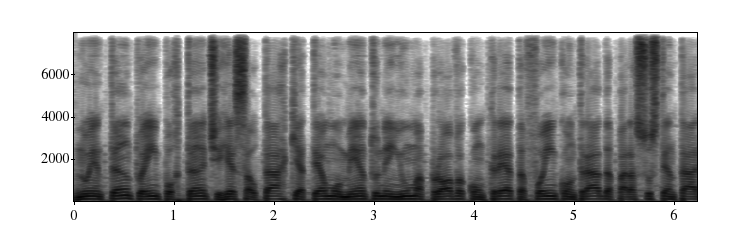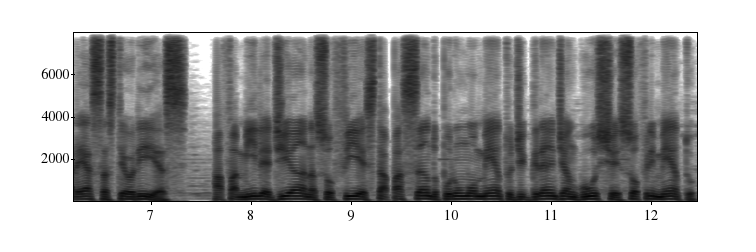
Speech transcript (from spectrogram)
No entanto, é importante ressaltar que até o momento nenhuma prova concreta foi encontrada para sustentar essas teorias. A família de Ana Sofia está passando por um momento de grande angústia e sofrimento,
